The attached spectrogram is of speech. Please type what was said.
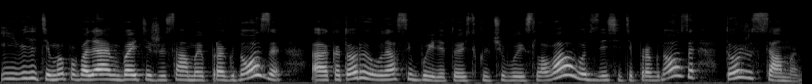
И видите, мы попадаем в эти же самые прогнозы, а, которые у нас и были, то есть ключевые слова, вот здесь эти прогнозы, то же самое.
